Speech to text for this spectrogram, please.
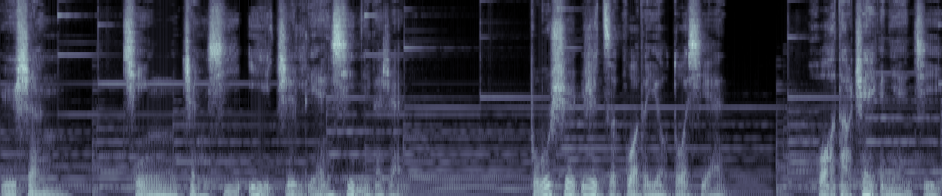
余生，请珍惜一直联系你的人。不是日子过得有多闲，活到这个年纪，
